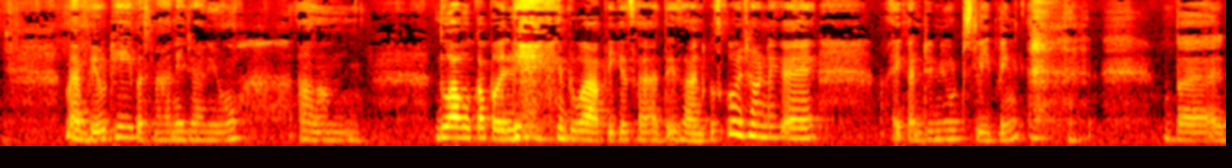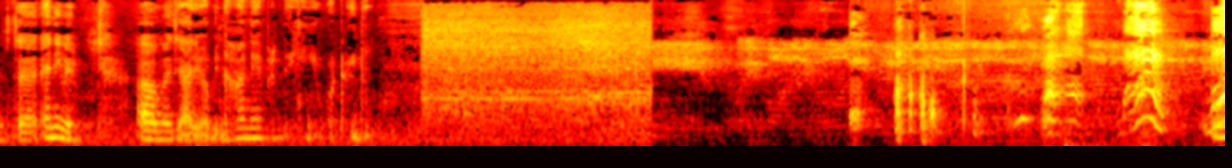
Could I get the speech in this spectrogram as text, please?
मैं अभी उठी बस नहाने जा रही हूँ। Um, दुआ वो कप अर्ली दुआ आप ही के साथ ईजान को स्कूल छोड़ने गए। I continued sleeping but anyway मैं जा रही हूँ अभी नहाने फिर देखेंगे what we do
